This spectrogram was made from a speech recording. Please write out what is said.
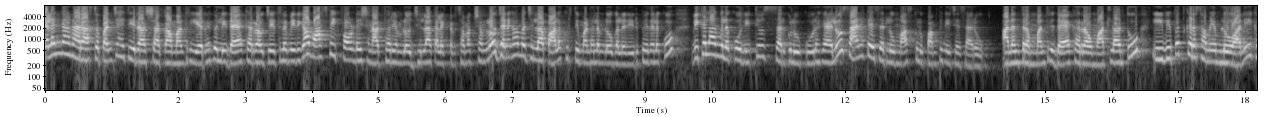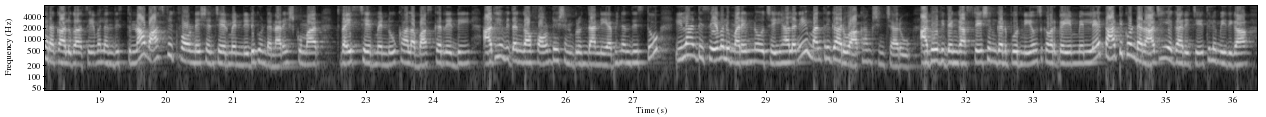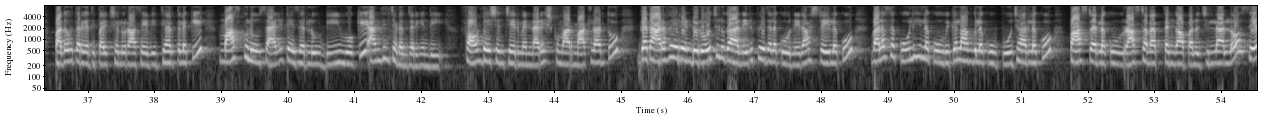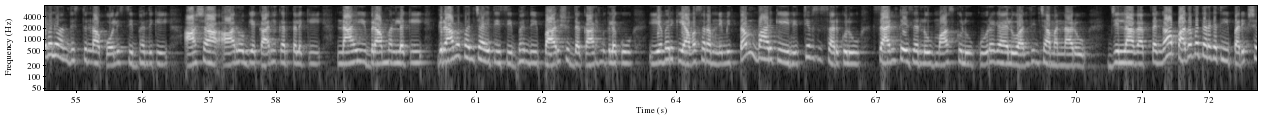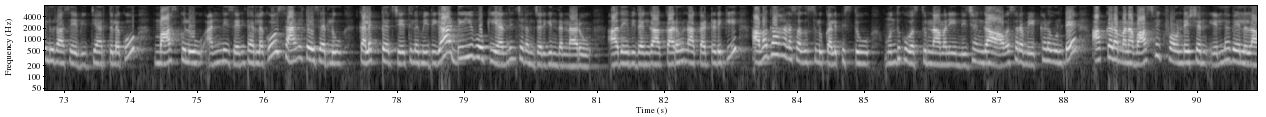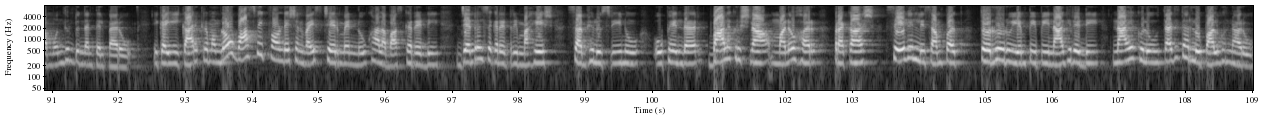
తెలంగాణ రాష్ట్ర పంచాయతీరాజ్ శాఖ మంత్రి ఎర్రబెల్లి దయాకర్ రావు చేతుల మీదుగా వాస్విక్ ఫౌండేషన్ ఆధ్వర్యంలో జిల్లా కలెక్టర్ సమక్షంలో జనగామ జిల్లా పాలకుర్తి మండలంలో గల నిరుపేదలకు వికలాంగులకు నిత్యావసర సరుకులు కూరగాయలు శానిటైజర్లు మాస్కులు పంపిణీ చేశారు. అనంతరం మంత్రి దయాకర్ రావు మాట్లాడుతూ ఈ విపత్కర సమయంలో అనేక రకాలుగా సేవలందిస్తున్న Vasfik foundation chairman Nidugunda Naresh Kumar vice chairman Nukala Bhaskar Reddy అదేవిధంగా ఫౌండేషన్ బృందాన్ని అభినందిస్తూ ఇలాంటి సేవలు మరెన్నో చేయాలని మంత్రి గారు ఆకాంక్షించారు. అదేవిధంగా స్టేషన్ గన్పూర్ నియోజకవర్గ ఎమ్మెల్యే తాటికొండ రాజయ్య గారి చేతుల మీదుగా పదవ తరగతి పరీక్షలు రాసే విద్యార్థులకి మాస్కులు శానిటైజర్లు డీఈఓకి అందించడం జరిగింది. ఫౌండేషన్ చైర్మన్ నరేష్ కుమార్ మాట్లాడుతూ గత అరవై రెండు రోజులుగా నిరుపేదలకు నిరాశ్రయులకు వలస కూలీలకు వికలాంగులకు పూజారులకు పాస్టర్లకు రాష్ట్ర వ్యాప్తంగా పలు జిల్లాల్లో సేవలు అందిస్తున్న పోలీస్ సిబ్బందికి ఆశా ఆరోగ్య కార్యకర్తలకి నాయి బ్రాహ్మణులకి గ్రామ పంచాయతీ సిబ్బంది పారిశుద్ధ కార్మికులకు ఎవరికి అవసరం నిమిత్తం వారికి నిత్యవసర సరుకులు శానిటైజర్లు మాస్కులు కూరగాయలు అందించామన్నారు. జిల్లా వ్యాప్తంగా పదవ తరగతి పరీక్షలు రాసే విద్యార్థులకు మాస్కులు అన్ని సెంటర్లకు శానిటైజర్లు కలెక్టర్ చేతుల మీదుగా డీఈఓకి అందించడం జరిగిందన్నారు. అదేవిధంగా కరోనా కట్టడికి అవగాహన సదస్సులు కల్పిస్తూ ముందుకు వస్తున్నామని నిజంగా అవసరం ఎక్కడ ఉంటే అక్కడ మన వాస్విక్ ఫౌండేషన్ ఎల్లవేళలా ముందుంటుందని తెలిపారు. ఇక ఈ కార్యక్రమంలో Vasvik foundation vice chairman Nukala Bhaskar Reddy general secretary Mahesh సభ్యులు శ్రీను ఉపేందర్ బాలకృష్ణ మనోహర్ ప్రకాష్ సేవెల్లి సంపత్ తొర్రూరు ఎంపీపీ నాగిరెడ్డి నాయకులు తదితరులు పాల్గొన్నారు.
